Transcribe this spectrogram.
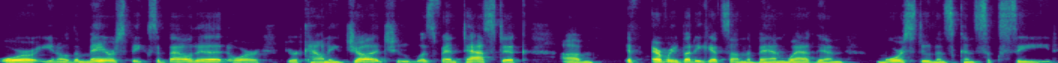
or you know the mayor speaks about it or your county judge who was fantastic um, if everybody gets on the bandwagon more students can succeed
